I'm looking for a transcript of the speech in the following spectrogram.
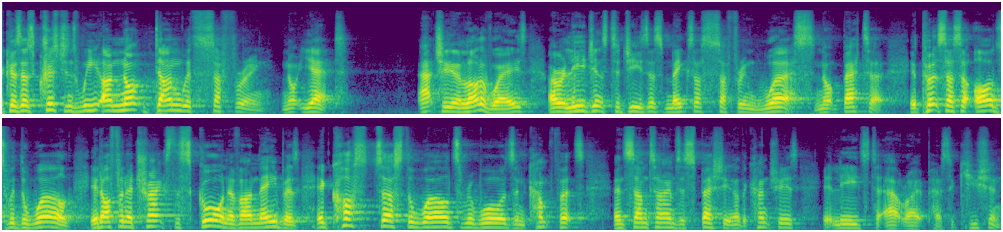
Because as Christians, we are not done with suffering, not yet. Actually, in a lot of ways, our allegiance to Jesus makes us suffering worse, not better. It puts us at odds with the world. It often attracts the scorn of our neighbors. It costs us the world's rewards and comforts. And sometimes, especially in other countries, it leads to outright persecution.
